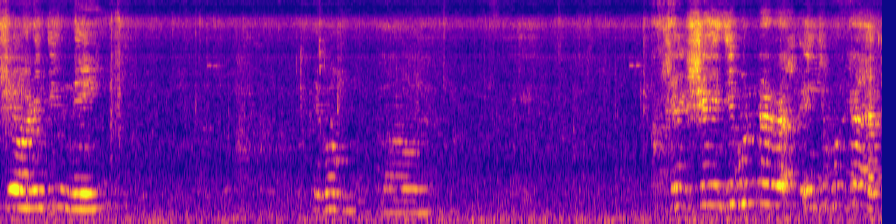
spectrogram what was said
সে অনেকদিন নেই এবং সেই জীবনটা, এই জীবনটা এত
